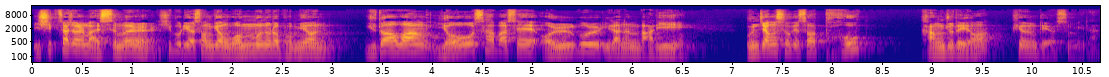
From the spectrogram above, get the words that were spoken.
이 14절 말씀을 히브리어 성경 원문으로 보면 유다 왕 여호사밧의 얼굴이라는 말이 문장 속에서 더욱 강조되어 표현되었습니다.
